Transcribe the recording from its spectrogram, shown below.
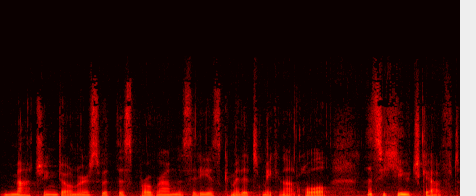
matching donors with this program, the city is committed to making that whole. That's a huge gift.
